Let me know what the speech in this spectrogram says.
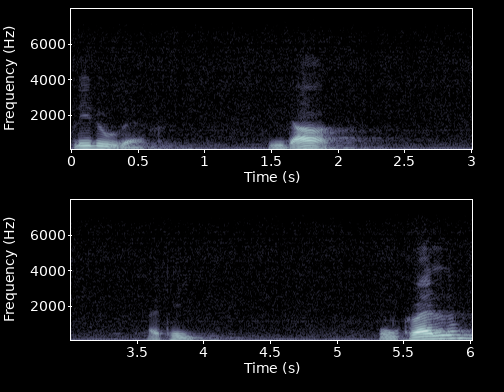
blir du uvær. I dag er tid. Om kvelden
